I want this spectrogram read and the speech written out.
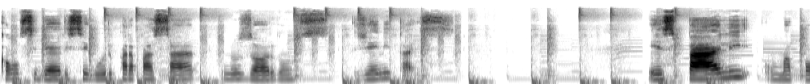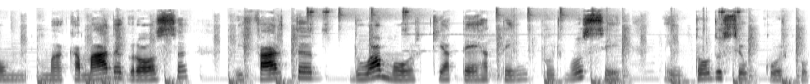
considere seguro para passar nos órgãos genitais. Espalhe uma, uma camada grossa e farta do amor que a terra tem por você em todo o seu corpo.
